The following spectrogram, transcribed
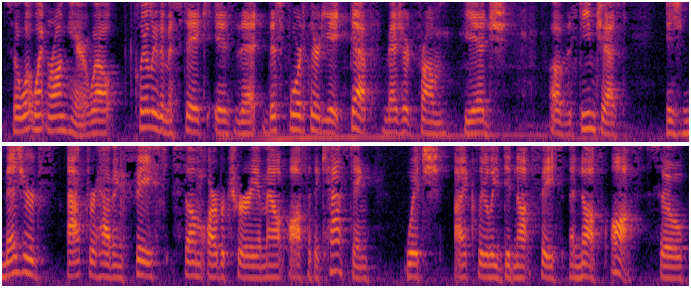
So what went wrong here? Well, clearly the mistake is that this 438 depth measured from the edge of the steam chest is measured after having faced some arbitrary amount off of the casting, which I clearly did not face enough off. So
